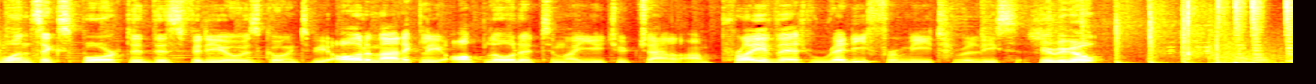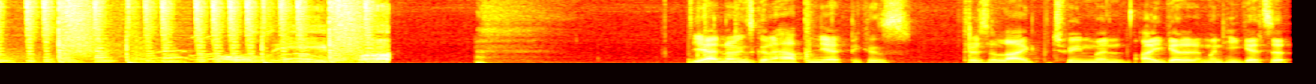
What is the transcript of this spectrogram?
Once exported, this video is going to be automatically uploaded to my YouTube channel on private, ready for me to release it. Here we go. Yeah, nothing's going to happen yet because there's a lag between when I get it and when he gets it.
